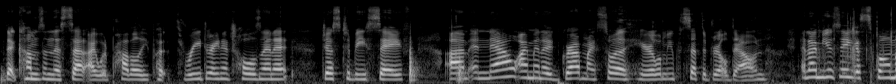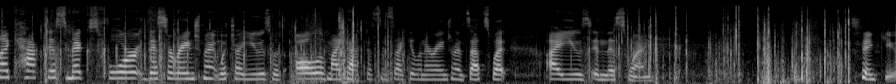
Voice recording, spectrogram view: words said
that comes in this set, I would probably put three drainage holes in it just to be safe. Um, and now I'm gonna grab my soil here. Let me set the drill down. And I'm using a Espoma cactus mix for this arrangement, which I use with all of my cactus and succulent arrangements. That's what I used in this one. Thank you.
